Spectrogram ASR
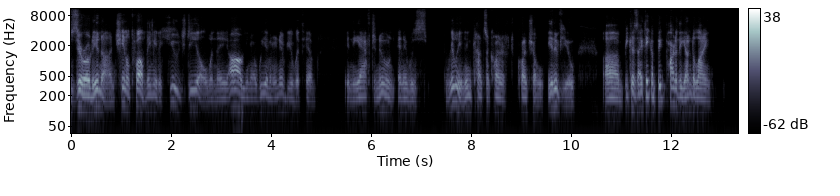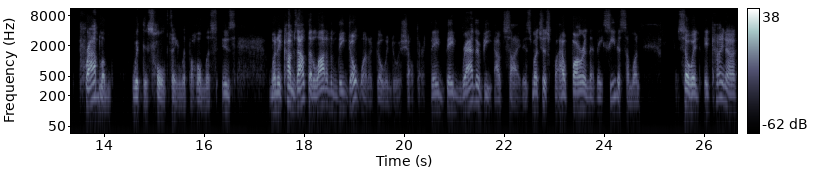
zeroed in on. Channel 12, they made a huge deal when they, oh, you know, we have an interview with him in the afternoon. And it was really an inconsequential interview uh, because I think a big part of the underlying problem with this whole thing with the homeless is when it comes out that a lot of them they don't want to go into a shelter they they'd rather be outside as much as how foreign that may seem to someone so it it kind of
